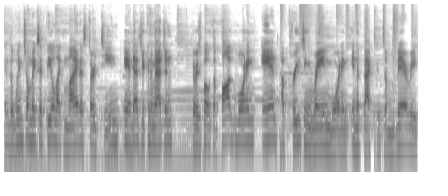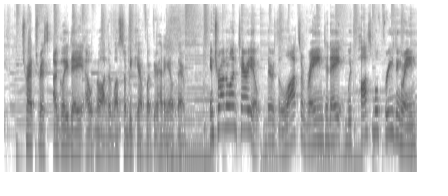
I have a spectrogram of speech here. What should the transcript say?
and the wind chill makes it feel like minus 13. And as you can imagine, there is both a fog warning and a freezing rain warning in effect. It's a very treacherous, ugly day out in Ottawa, so be careful if you're heading out there. In Toronto, Ontario, there's lots of rain today with possible freezing rain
